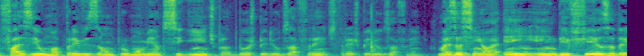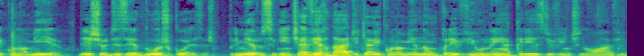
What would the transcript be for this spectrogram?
fazer uma previsão para o momento seguinte, para dois períodos à frente, três períodos à frente. Mas assim, ó, em, em defesa da economia, deixa eu dizer duas coisas. Primeiro o seguinte, é verdade que a economia não previu nem a crise de 29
